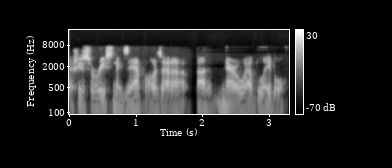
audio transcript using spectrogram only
actually just a recent example. I was at a, a narrow web label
